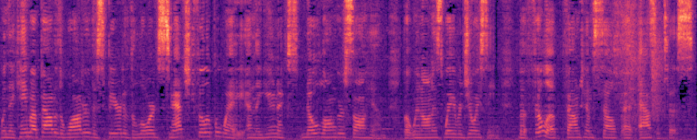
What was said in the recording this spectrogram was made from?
When they came up out of the water, the Spirit of the Lord snatched Philip away, and the eunuchs no longer saw him, but went on his way rejoicing. But Philip found himself at Azotus,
